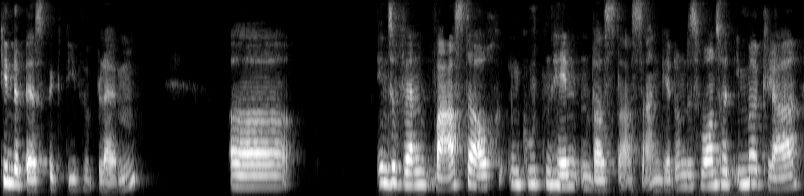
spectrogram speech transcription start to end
Kinderperspektive bleiben. Äh, insofern war es da auch in guten Händen, was das angeht. Und es war uns halt immer klar,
